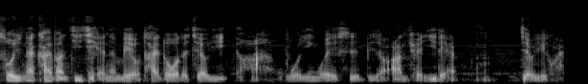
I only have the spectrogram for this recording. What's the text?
所以呢，开盘之前呢，没有太多的交易啊，我认为是比较安全一点，交易块。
